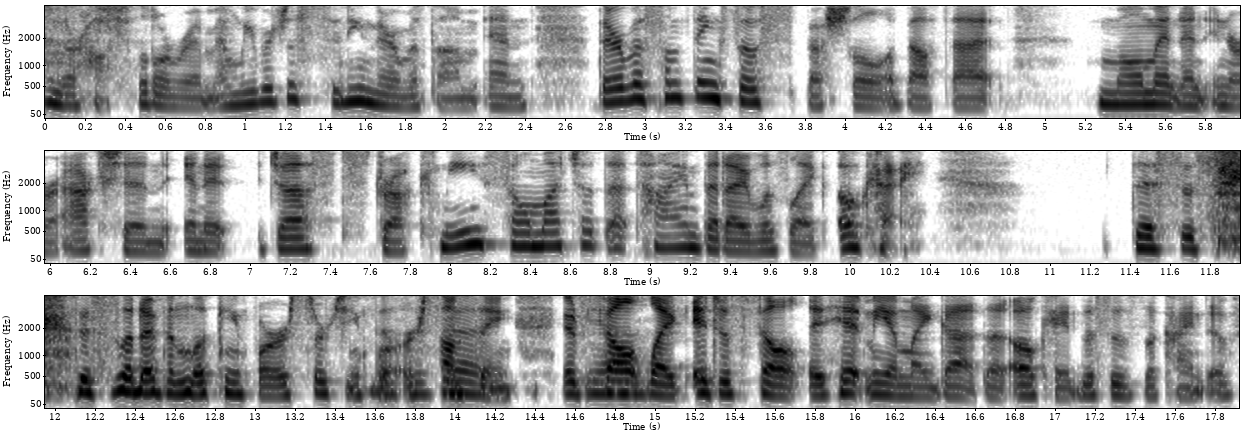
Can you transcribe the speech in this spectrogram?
in their hospital room. And we were just sitting there with them. And there was something so special about that moment and interaction. And it just struck me so much at that time that I was like, okay. This is this is what I've been looking for, or searching for, This or is it. something. It, Yeah. felt like it just felt it hit me in my gut that okay, this is the kind of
